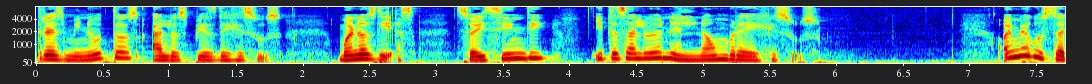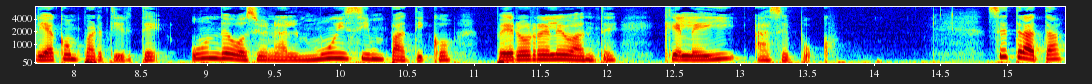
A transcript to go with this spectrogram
Tres minutos a los pies de Jesús. Buenos días, soy Cindy y te saludo en el nombre de Jesús. Hoy me gustaría compartirte un devocional muy simpático pero relevante que leí hace poco. Se trata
